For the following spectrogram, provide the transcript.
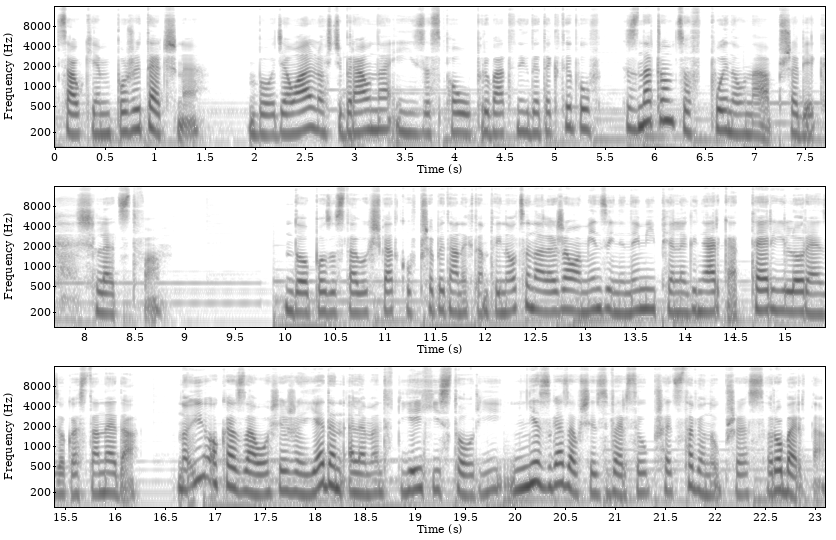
całkiem pożyteczne, bo działalność Brauna i zespołu prywatnych detektywów znacząco wpłynął na przebieg śledztwa. Do pozostałych świadków przepytanych tamtej nocy należała m.in. pielęgniarka Terry Lorenzo Castaneda. No i okazało się, że jeden element jej historii nie zgadzał się z wersją przedstawioną przez Roberta.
